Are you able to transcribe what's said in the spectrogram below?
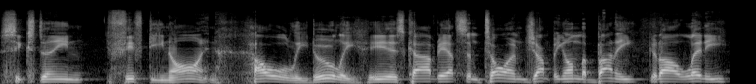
1659. Holy dooly. He has carved out some time jumping on the bunny. Good old Lenny.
